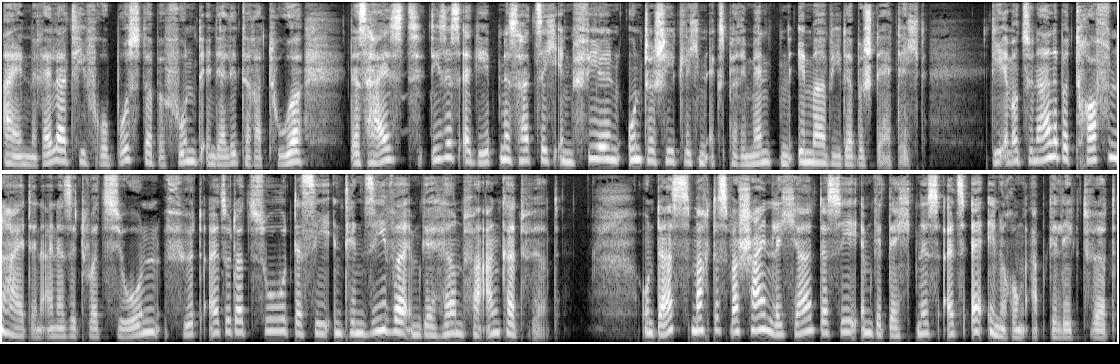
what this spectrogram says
Ein relativ robuster Befund in der Literatur. Das heißt, dieses Ergebnis hat sich in vielen unterschiedlichen Experimenten immer wieder bestätigt. Die emotionale Betroffenheit in einer Situation führt also dazu, dass sie intensiver im Gehirn verankert wird. Und das macht es wahrscheinlicher, dass sie im Gedächtnis als Erinnerung abgelegt wird,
